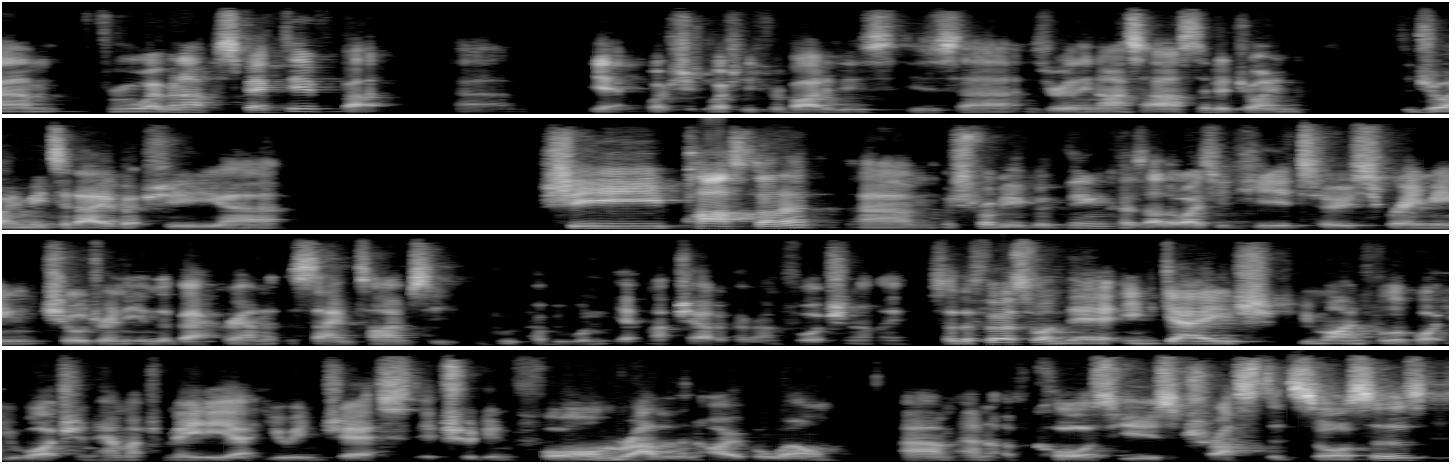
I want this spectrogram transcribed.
um, from a webinar perspective, but uh, yeah, what she, what she's provided is is uh, is really nice. I asked her to join join me today, but she uh, she passed on it, um, which is probably a good thing because otherwise you'd hear two screaming children in the background at the same time. So we probably wouldn't get much out of her, unfortunately. So the first one there, engage, be mindful of what you watch and how much media you ingest. It should inform rather than overwhelm. Um, and of course, use trusted sources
